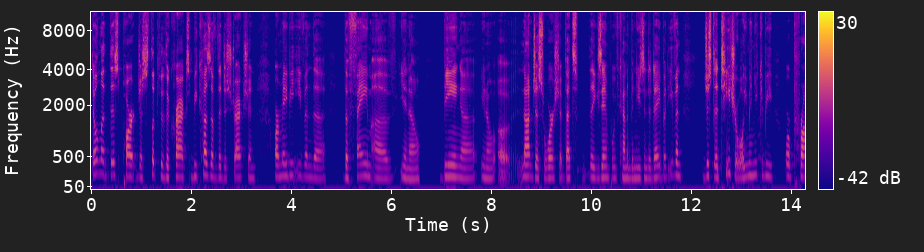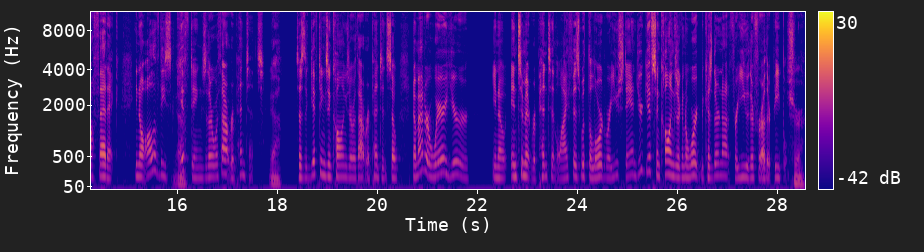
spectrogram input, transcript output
don't let this part just slip through the cracks because of the distraction or maybe even the the fame of you know being a you know uh not just worship that's the example we've kind of been using today but even just a teacher well you mean you could be or prophetic you know all of these Yeah. giftings they're without repentance Yeah. Says the giftings and callings are without repentance. So no matter where your, you know, intimate repentant life is with the Lord, where you stand, your gifts and callings are going to work because they're not for you; they're for other people. Sure.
